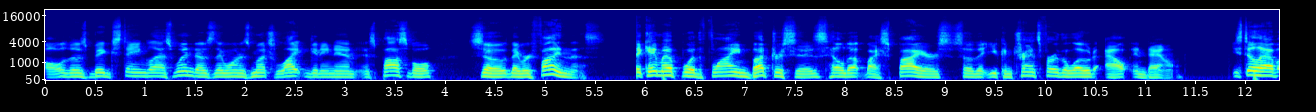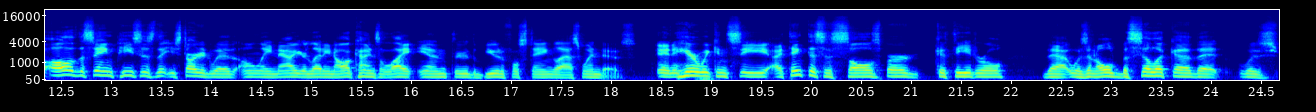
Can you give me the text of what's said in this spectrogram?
all of those big stained glass windows, they want as much light getting in as possible, so they refined this. They came up with flying buttresses held up by spires so that you can transfer the load out and down. You still have all of the same pieces that you started with, only now you're letting all kinds of light in through the beautiful stained glass windows. And here we can see, I think this is Salzburg Cathedral, that was an old basilica that was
